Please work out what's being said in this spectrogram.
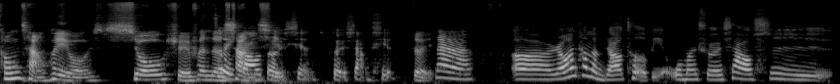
通常会有修学分的上限。对上限。对。那呃，荣恩他们比较特别，我们学校是。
